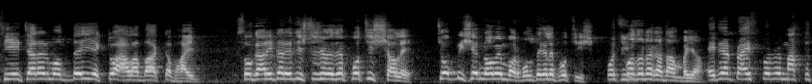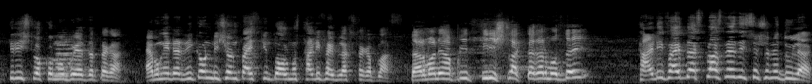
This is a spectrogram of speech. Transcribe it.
সিএইচআর এর মধ্যেই একটু আলাদা একটা ভাইব সো গাড়িটা রেজিস্ট্রেশন হয়েছে পঁচিশ সালে চব্বিশের নভেম্বর বলতে গেলে পঁচিশ। 25 কত টাকা দাম ভাইয়া? এটার প্রাইস পড়বে মাত্র তিরিশ লক্ষ নব্বই হাজার টাকা। এবং এটার রিকন্ডিশন প্রাইস কিন্তু অলমোস্ট থার্টি ফাইভ লাখ টাকা প্লাস তার মানে আপনি তিরিশ লাখ টাকার মধ্যেই থার্টি ফাইভ লাখ প্লাস রেজিস্ট্রেশনে দুই লাখ।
